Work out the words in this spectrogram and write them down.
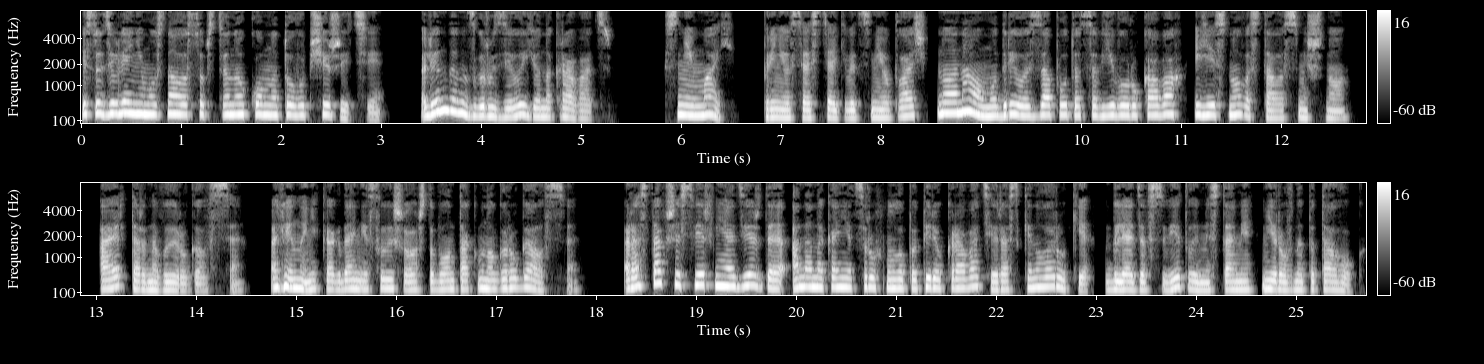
и с удивлением узнала собственную комнату в общежитии. Линдон сгрузил ее на кровать. «Снимай», – принялся стягивать с нее плащ, но она умудрилась запутаться в его рукавах, и ей снова стало смешно. Айрторн выругался. Алина никогда не слышала, чтобы он так много ругался. Расставшись с верхней одеждой, она, наконец, рухнула поперек кровати и раскинула руки, глядя в светлый местами неровный потолок.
